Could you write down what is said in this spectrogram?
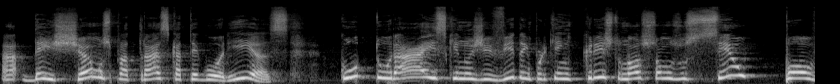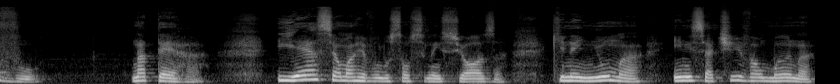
ah, deixamos para trás categorias culturais que nos dividem, porque em Cristo nós somos o seu povo na terra. E essa é uma revolução silenciosa que nenhuma iniciativa humana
